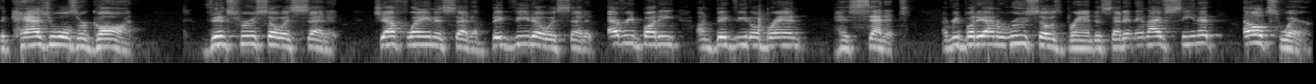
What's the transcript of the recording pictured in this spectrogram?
the casuals are gone. Vince Russo has said it. Jeff Lane has said it. Big Vito has said it. Everybody on Big Vito brand has said it. Everybody on Russo's brand has said it. And I've seen it elsewhere.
